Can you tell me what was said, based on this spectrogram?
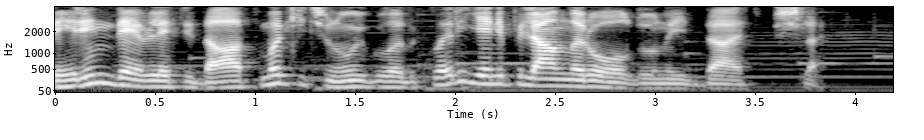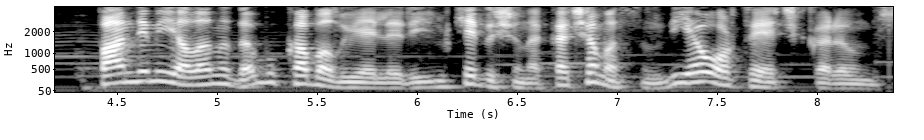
derin devleti dağıtmak için uyguladıkları yeni planları olduğunu iddia etmişler. Pandemi yalanı da bu kabal üyeleri ülke dışına kaçamasın diye ortaya çıkarılmış.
